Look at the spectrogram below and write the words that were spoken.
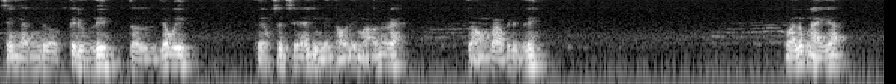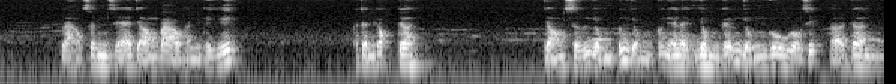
sẽ nhận được cái đường link từ giáo viên, thì học sinh sẽ dùng điện thoại để mở nó ra, chọn vào cái đường link. Và lúc này á, là học sinh sẽ chọn vào hình cái viết trên góc trên. Chọn sử dụng ứng dụng có nghĩa là dùng cái ứng dụng Google Sheet ở trên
